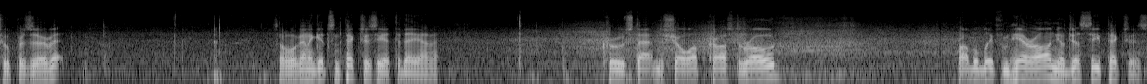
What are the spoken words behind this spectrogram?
to preserve it. So we're going to get some pictures here today of it. Crew's starting to show up across the road. Probably from here on you'll just see pictures.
